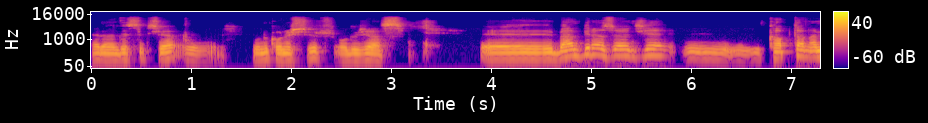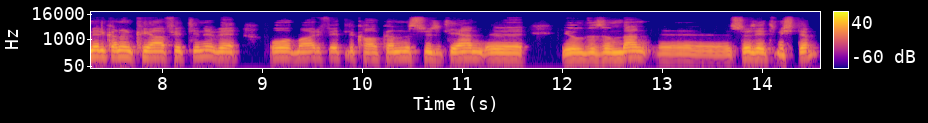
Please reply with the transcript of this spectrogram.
herhalde sıkça e, bunu konuşur olacağız. E, ben biraz önce e, Kaptan Amerika'nın kıyafetini ve o marifetli kalkanını süzleyen e, yıldızından söz etmiştim.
